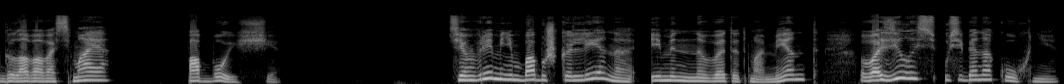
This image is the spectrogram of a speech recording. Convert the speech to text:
Глава восьмая. Побоище. Тем временем бабушка Лена именно в этот момент возилась у себя на кухне,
